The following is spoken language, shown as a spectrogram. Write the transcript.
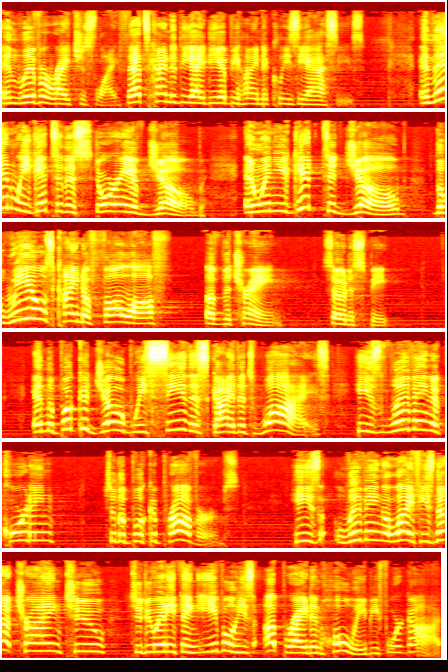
and live a righteous life. That's kind of the idea behind Ecclesiastes. And then we get to this story of Job. And when you get to Job, the wheels kind of fall off of the train, so to speak. In the book of Job, we see this guy that's wise. He's living according to the book of Proverbs. He's living a life. He's not trying to, to do anything evil. He's upright and holy before God.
